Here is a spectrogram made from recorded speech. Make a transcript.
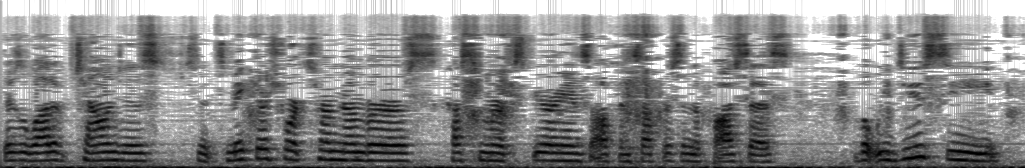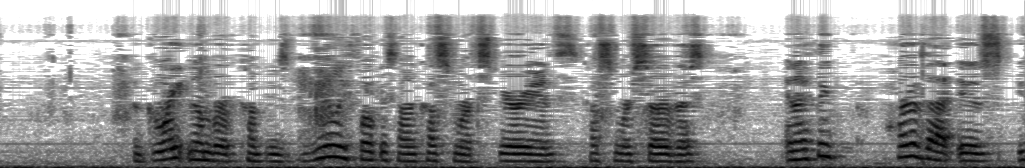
there's a lot of challenges to, to make their short-term numbers, customer experience often suffers in the process, but we do see a great number of companies really focus on customer experience, customer service, and I think part of that is, you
